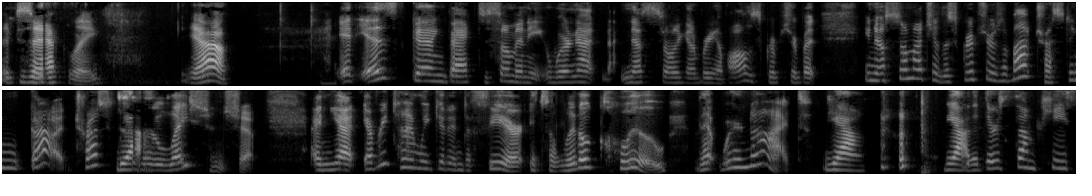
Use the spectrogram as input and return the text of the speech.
Exactly. Yeah. it is going back to so many we're not necessarily going to bring up all the scripture but you know so much of the scripture is about trusting god trust yeah. the relationship and yet every time we get into fear it's a little clue that we're not yeah yeah that there's some piece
